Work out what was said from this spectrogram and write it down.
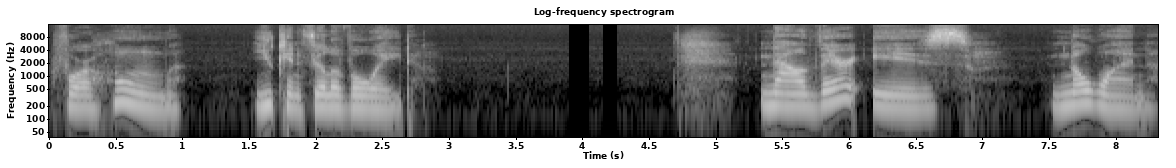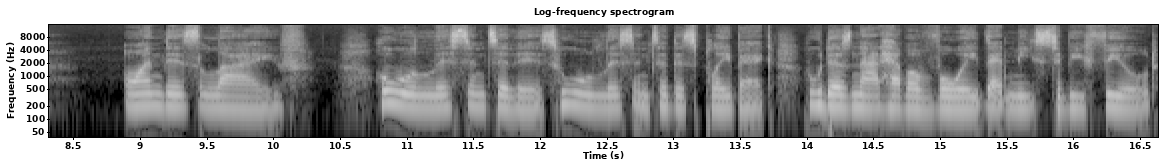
for whom you can fill a void. Now, there is no one on this live who will listen to this, who will listen to this playback, who does not have a void that needs to be filled.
